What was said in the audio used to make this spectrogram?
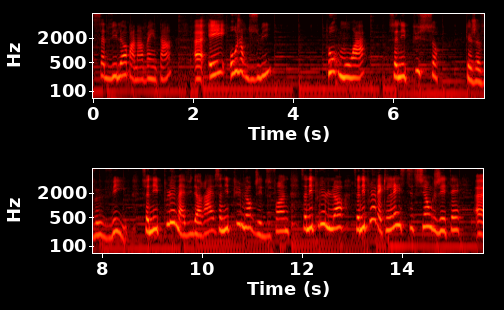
cette vie-là, pendant 20 ans. Euh, et aujourd'hui, pour moi, ce n'est plus ça que je veux vivre. Ce n'est plus ma vie de rêve. Ce n'est plus là que j'ai du fun. Ce n'est plus là. Ce n'est plus avec l'institution que j'étais euh,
